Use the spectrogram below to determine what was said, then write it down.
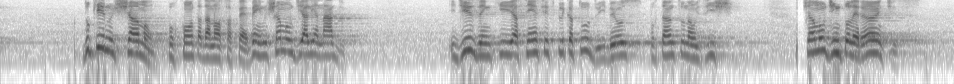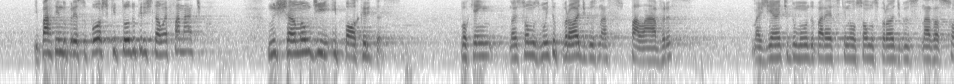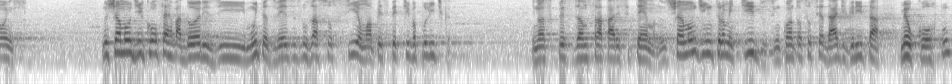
Do que nos chamam por conta da nossa fé? Bem, nos chamam de alienado. E dizem que a ciência explica tudo e Deus, portanto, não existe. Nos chamam de intolerantes e partem do pressuposto que todo cristão é fanático. Nos chamam de hipócritas, porque nós somos muito pródigos nas palavras mas diante do mundo parece que não somos pródigos nas ações. Nos chamam de conservadores e muitas vezes nos associam a uma perspectiva política. E nós precisamos tratar esse tema. Nos chamam de intrometidos, enquanto a sociedade grita: meu corpo,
